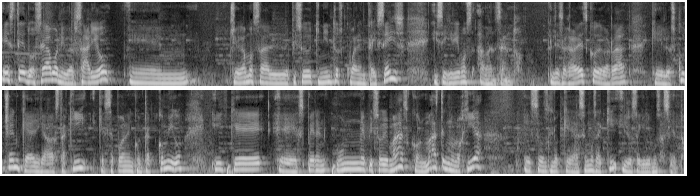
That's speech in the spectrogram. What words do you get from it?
Este doceavo aniversario, em, llegamos al episodio 546 y seguiremos avanzando. Les agradezco de verdad que lo escuchen, que hayan llegado hasta aquí, que se pongan en contacto conmigo y que eh, esperen un episodio más con más tecnología eso es lo que hacemos aquí y lo seguiremos haciendo.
